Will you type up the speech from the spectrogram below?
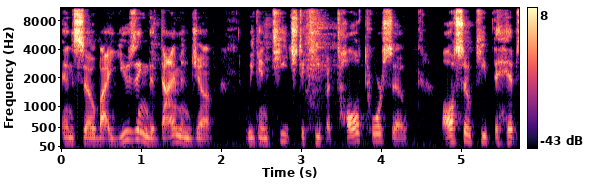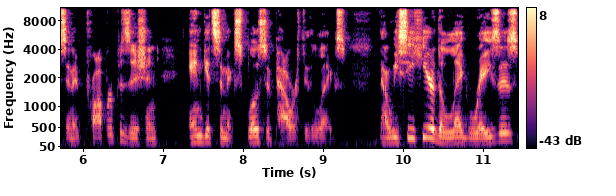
And so, by using the diamond jump, we can teach to keep a tall torso, also keep the hips in a proper position, and get some explosive power through the legs. Now we see here the leg raises.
